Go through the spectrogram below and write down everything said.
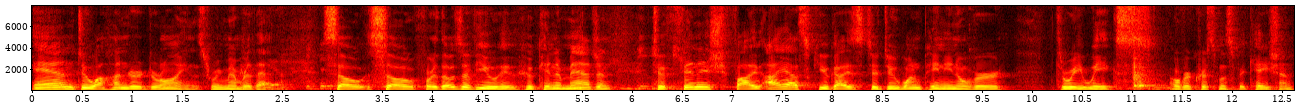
And do 100 drawings, remember that. So, so for those of you who, who can imagine, to finish five, I ask you guys to do one painting over three weeks, over Christmas vacation.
